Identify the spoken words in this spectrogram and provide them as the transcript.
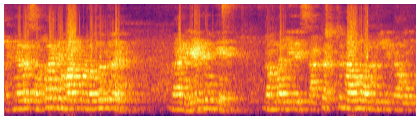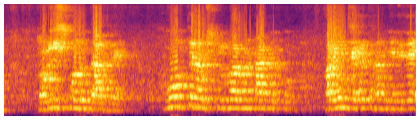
ಅದನ್ನೆಲ್ಲ ಸಂಪಾದನೆ ಮಾಡ್ಕೊಳ್ಳೋದಂದ್ರೆ ನಾನು ಹೇಳಿದಂಗೆ ನಮ್ಮಲ್ಲಿ ಸಾಕಷ್ಟು ನಾವು ಅದರಲ್ಲಿ ನಾವು ತೊಡಗಿಸಿಕೊಂಡದ್ದಾದ್ರೆ ಪೂರ್ತಿ ನಾವು ಇನ್ವಾಲ್ವ್ಮೆಂಟ್ ಆಗಬೇಕು. ಹೊರಗಿನ ಜಗತ್ತು ನಮಗೇನಿದೆ?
